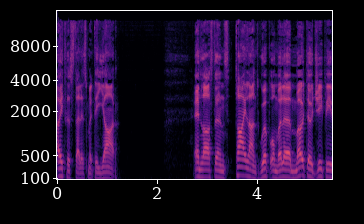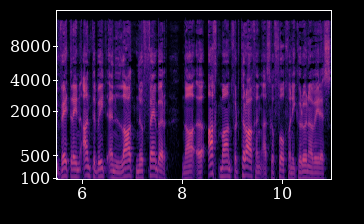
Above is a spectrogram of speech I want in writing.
uitgestel is met 'n jaar. En laastens, Thailand hoop om hulle MotoGP wedren aan te bied in laat November na 'n 8 maand vertraging as gevolg van die koronavirus.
